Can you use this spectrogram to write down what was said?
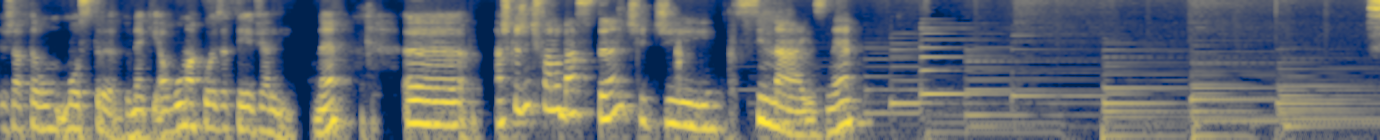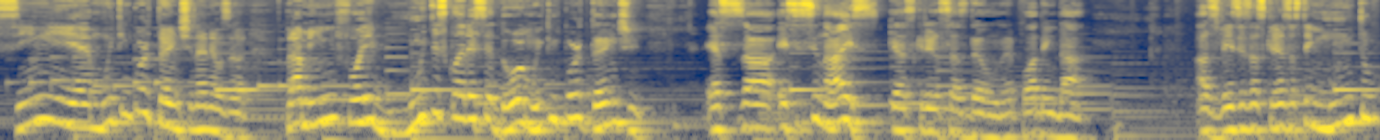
já estão mostrando, né, que alguma coisa teve ali, né? Uh, acho que a gente falou bastante de sinais, né? Sim, é muito importante, né, Neuza? Para mim foi muito esclarecedor, muito importante essa, esses sinais que as crianças dão, né? Podem dar. Às vezes as crianças têm muito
